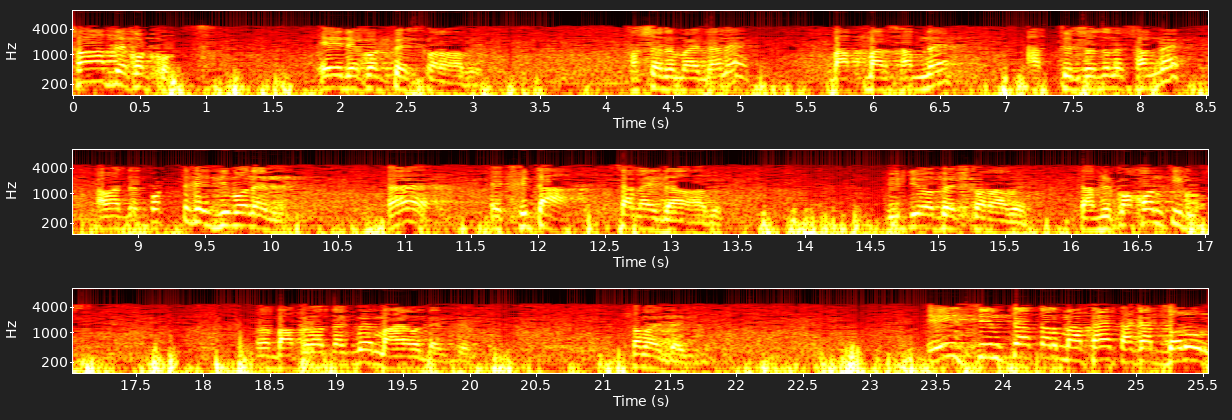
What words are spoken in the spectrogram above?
সব রেকর্ড করতেছে। এই রেকর্ড পেশ করা হবে। হাসনের ময়দানে বাপ মার সামনে, আত্মীয় স্বজনের সামনে আমাদের প্রত্যেকের জীবনের হ্যাঁ এই ফিতা চালাই দেওয়া হবে। ভিডিও পেশ করা হবে। আপনি কখন কি করছেন? বাপেও দেখবে, মায়েও দেখবে। সবাই দেখবে। এই চিন্তা তার মাথায় থাকার দরুন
